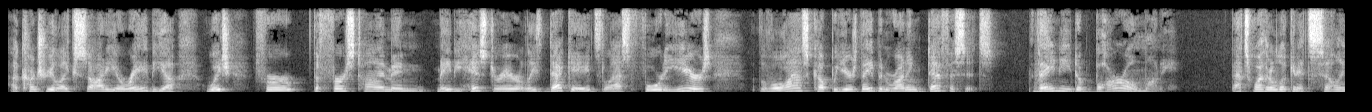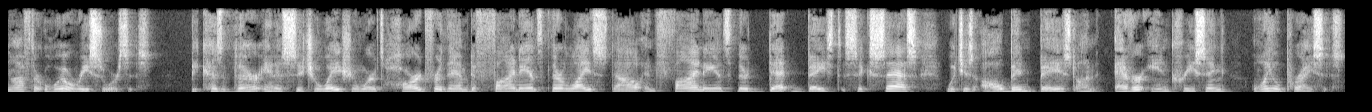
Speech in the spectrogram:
a country like Saudi Arabia, which for the first time in maybe history, or at least decades, last 40 years, the last couple years, they've been running deficits. They need to borrow money. That's why they're looking at selling off their oil resources because they're in a situation where it's hard for them to finance their lifestyle and finance their debt based success, which has all been based on ever increasing oil prices.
